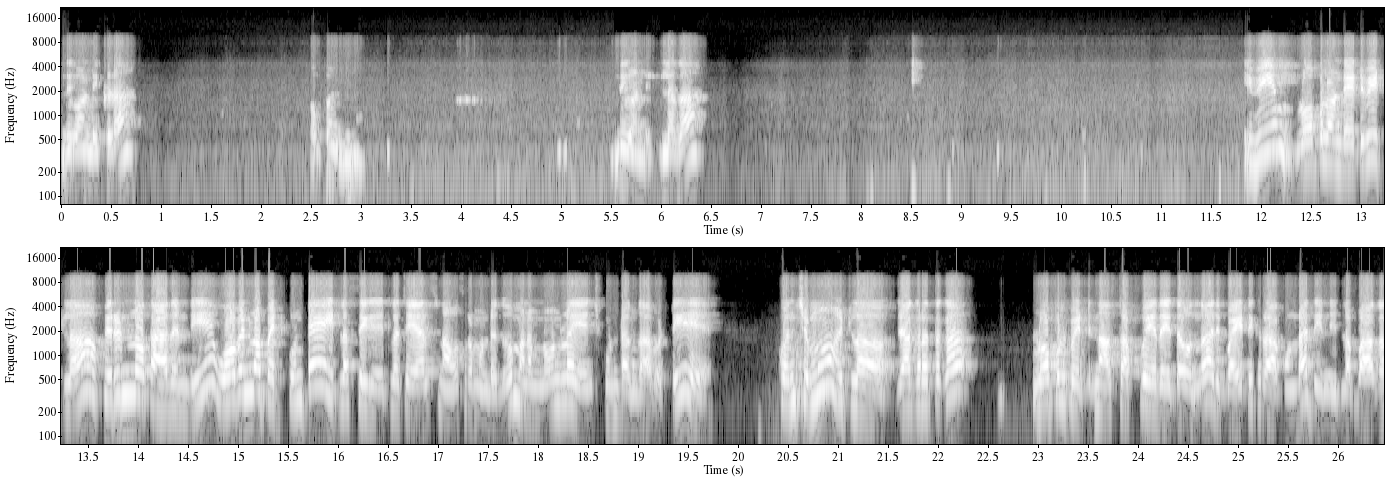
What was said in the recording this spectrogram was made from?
ఇదిగోండి ఇక్కడ. ఓపెన్. ఇదిగోండి ఇలాగా. ఇవి లోపల ఉండేటివి ఇట్లా పిరున్లో కాదండి. ఓవెన్లో పెట్టుకుంటే ఇట్లా ఇట్లా చేయాల్సిన అవసరం ఉండదు. మనం నూనెలో వేయించుకుంటాం కాబట్టి కొంచెము ఇట్లా జాగ్రత్తగా లోపల పెట్టిన స్టఫ్ ఏదైతే ఉందో అది బయటికి రాకుండా దీన్ని ఇట్లా బాగా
